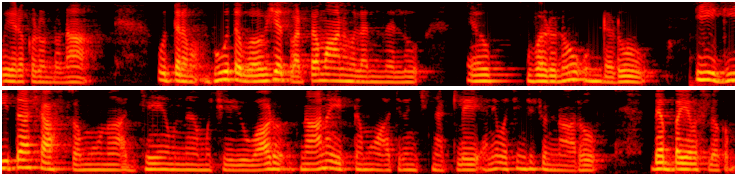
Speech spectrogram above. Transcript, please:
వేరొకడుండునా? ఉత్తరము భూత భవిష్యత్ వర్తమానములందరూ ఎవడును ఉండడు. ఈ గీతాశాస్త్రమును అధ్యయనము చేయువాడు జ్ఞానయజ్ఞము ఆచరించినట్లే అని వచించుచున్నారు. డెబ్బైవ శ్లోకం.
